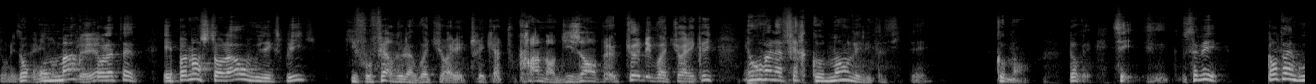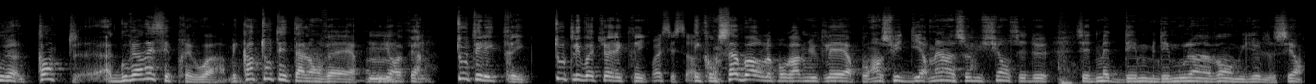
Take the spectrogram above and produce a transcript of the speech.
on Donc on marche sur la tête. Et pendant ce temps-là, on vous explique qu'il faut faire de la voiture électrique à tout craindre en disant euh, que des voitures électriques. Et on va la faire comment, l'électricité? Comment? Donc, c'est, vous savez, quand un, gouver- quand euh, gouverner, c'est prévoir. Mais quand tout est à l'envers, on nous dit on va faire tout électrique, toutes les voitures électriques, et qu'on saborde le programme nucléaire pour ensuite dire maintenant la solution, c'est de, c'est de mettre des, des moulins à vent au milieu de l'océan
